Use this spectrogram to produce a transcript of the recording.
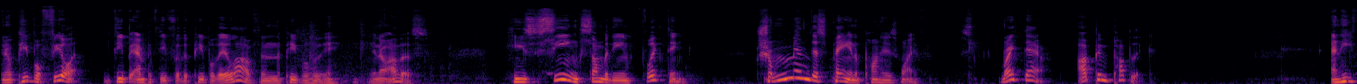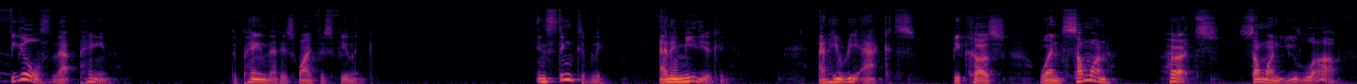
know, people feel deep empathy for the people they love than the people who they, you know, others. He's seeing somebody inflicting tremendous pain upon his wife, right there, up in public. And he feels that pain the pain that his wife is feeling. Instinctively and immediately. And he reacts because when someone hurts someone you love,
